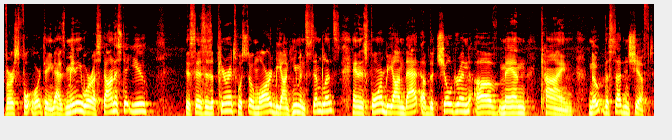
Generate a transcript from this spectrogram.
Verse 14 As many were astonished at you, it says, His appearance was so marred beyond human semblance, and his form beyond that of the children of mankind. Note the sudden shift.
